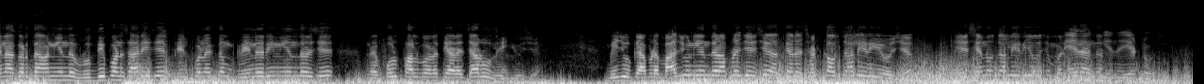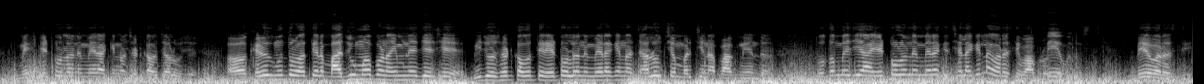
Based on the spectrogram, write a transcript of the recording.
એના કરતાં આની અંદર વૃદ્ધિ પણ સારી છે ફિલ્ડ પણ એકદમ ગ્રીનરીની અંદર છે અને ફૂલ ફાલ પર અત્યારે ચાલુ થઈ ગયું છે. બીજું કે આપણે બાજુની અંદર આપણે જે છે અત્યારે છંટકાવ ચાલી રહ્યો છે. એ શેનો ચાલી રહ્યો છે? મરચીની અને એટોલ. એટોલ અને મેરાકીનો છંટકાવ ચાલુ છે. ખેડૂત મિત્રો અત્યારે બાજુમાં પણ એમને જે છે બીજો છંટકાવ અત્યારે એટોલ અને મેરાકીના ચાલુ જ છે મરચીના પાકની અંદર. તો તમે જે આ એટોલ અને મેરાકી છેલ્લા કેટલા વર્ષથી વાપરો બે વર્ષથી. બે વર્ષથી.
